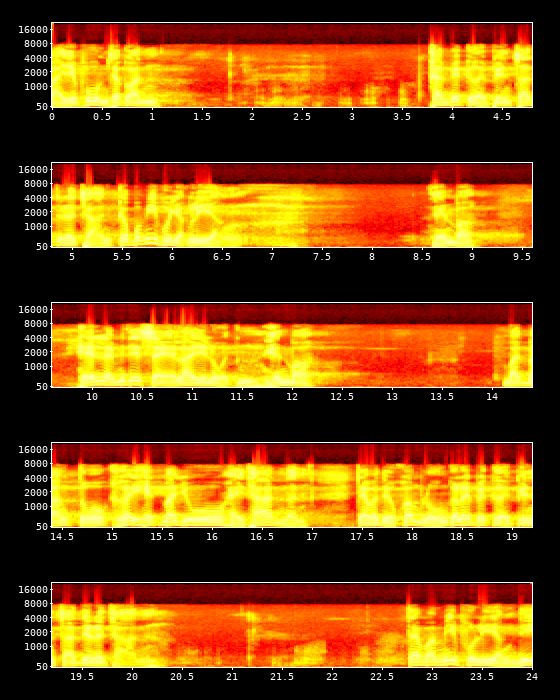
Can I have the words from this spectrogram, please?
บายภูมิซะก่อนคันไปเกิดเป็นสัตว์เดรัจฉาน ก็บ่มีผู้อยากเลี้ยง เห็นบ่เห็นแหละไม่ได้แส่ไรโหลดเห็นบ่ บัดบางโตเคยเฮ็ดมาอยู่ให้ท่านนั่นแต่ว่าเดี๋ยวความหลงก็เลยไปเกิดเป็นสัตว์เดรัจฉาน แต่ว่ามีผู้เลี้ยงดี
